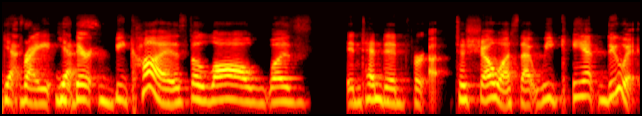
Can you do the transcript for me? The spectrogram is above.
Yes. Right? Yes. There because the law was intended for uh, to show us that we can't do it.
